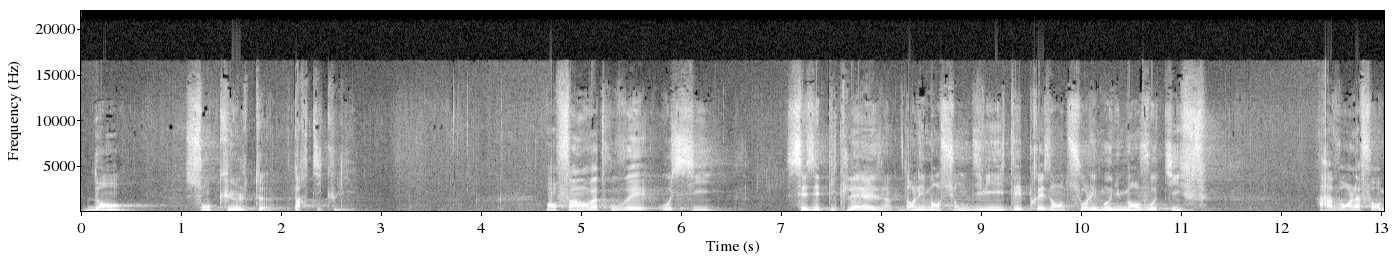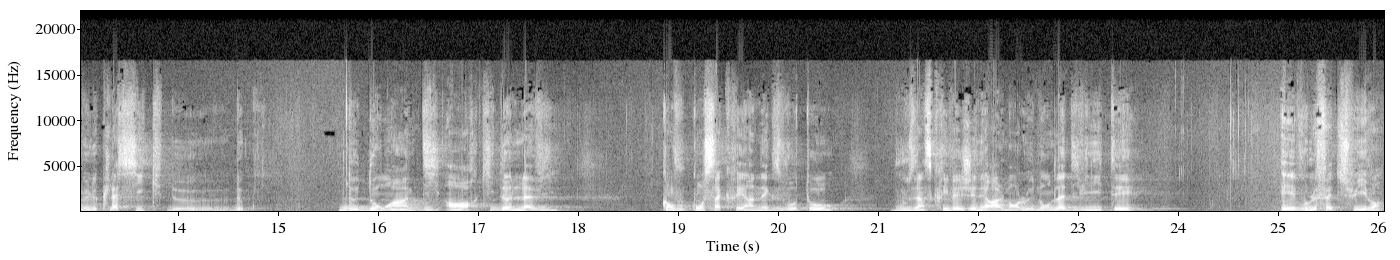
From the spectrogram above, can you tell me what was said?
dans son culte particulier. Enfin, on va trouver aussi ces épiclèses dans les mentions de divinités présentes sur les monuments votifs avant la formule classique de, de, don, hein, dit or, qui donne la vie. Quand vous consacrez un ex voto, vous inscrivez généralement le nom de la divinité et vous le faites suivre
